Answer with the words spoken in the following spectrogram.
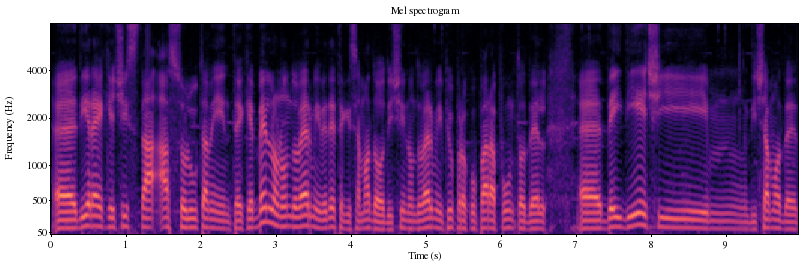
eh, direi che ci sta assolutamente. Che bello non dovermi, vedete che siamo a 12, non dovermi più preoccupare appunto del, eh, dei 10 mm, diciamo de,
